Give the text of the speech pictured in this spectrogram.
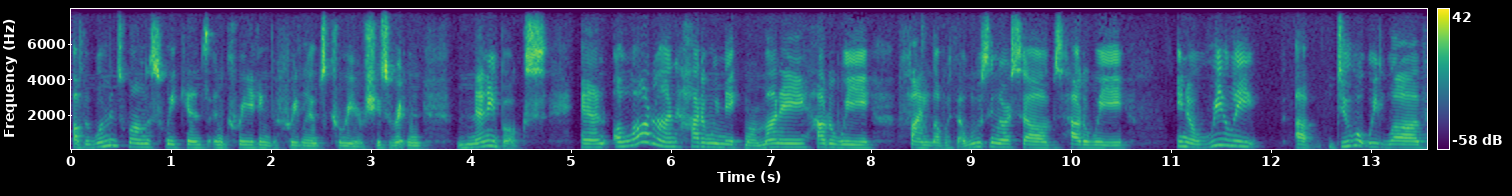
of the Women's Wellness Weekends and Creating the Freelance Career. She's written many books and a lot on how do we make more money, how do we find love without losing ourselves, how do we, you know, really uh, do what we love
